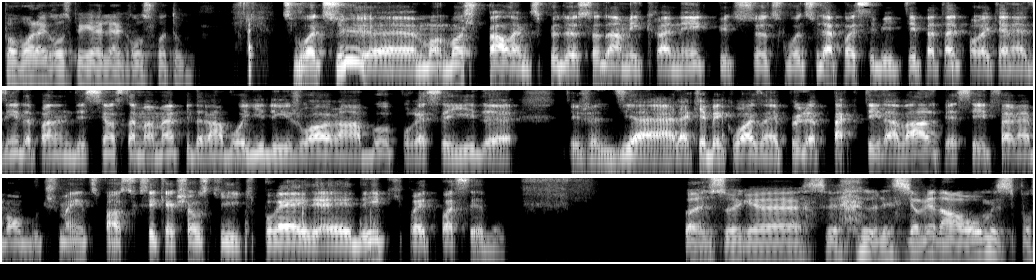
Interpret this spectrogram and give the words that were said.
pas voir la grosse, la grosse photo. Tu vois-tu, euh, moi, moi, je parle un petit peu de ça dans mes chroniques, puis tout ça. Tu vois-tu la possibilité, peut-être pour le Canadien, de prendre une décision à ce moment, puis de renvoyer des joueurs en bas pour essayer de, je le dis à, la québécoise, un peu le pacter Laval, puis essayer de faire un bon bout de chemin? Tu penses que c'est quelque chose qui, pourrait aider et qui pourrait être possible? C'est sûr que la décision vient d'en haut, mais pour,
